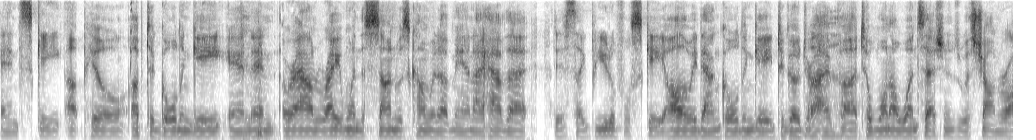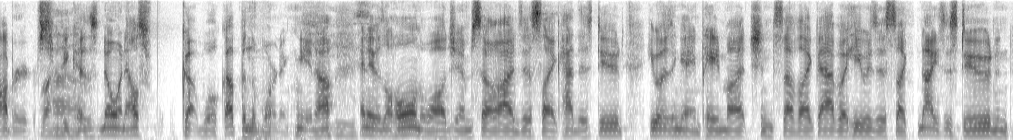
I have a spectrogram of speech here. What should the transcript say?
and skate uphill up to Golden Gate, and then around right when the sun was coming up, man, I have that this like beautiful skate all the way down Golden Gate to go drive uh, to one-on-one sessions with Sean Roberts Wow. because no one else got woke up in the morning, you know, and it was a hole in the wall gym. So I just like had this dude. He wasn't getting paid much and stuff like that, but he was just like nicest dude and.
